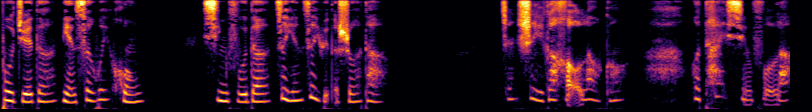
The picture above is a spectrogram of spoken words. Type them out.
不觉得脸色微红，幸福的自言自语的说道：“真是一个好老公，我太幸福了。”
